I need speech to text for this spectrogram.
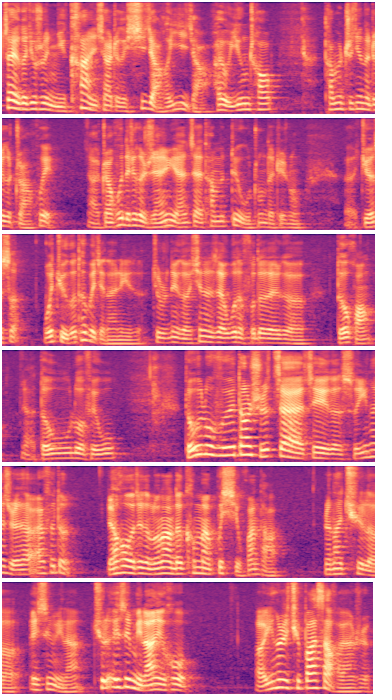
再一个就是你看一下这个西甲和意甲，还有英超，他们之间的这个转会啊，转会的这个人员在他们队伍中的这种呃角色。我举个特别简单的例子，就是那个现在在沃特福德的这个德皇啊，德乌洛费乌。德乌洛夫维当时在这个是应该是在埃弗顿，然后这个罗纳德科曼不喜欢他，让他去了 AC 米兰。去了 AC 米兰以后，呃，应该是去巴萨，好像是，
